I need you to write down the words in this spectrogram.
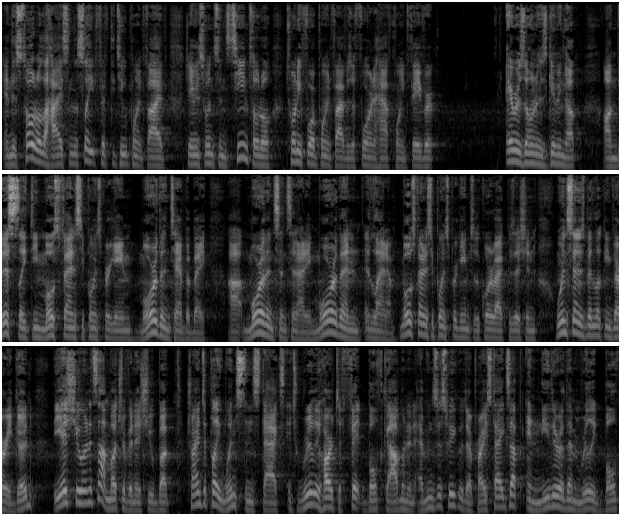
And this total, the highest in the slate, 52.5. Jameis Winston's team total, 24.5, is a four and a half point favorite. Arizona is giving up on this slate the most fantasy points per game, more than Tampa Bay, uh, more than Cincinnati, more than Atlanta, most fantasy points per game to the quarterback position. Winston has been looking very good. The issue, and it's not much of an issue, but trying to play Winston stacks, it's really hard to fit both Godwin and Evans this week with their price tags up, and neither of them really both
